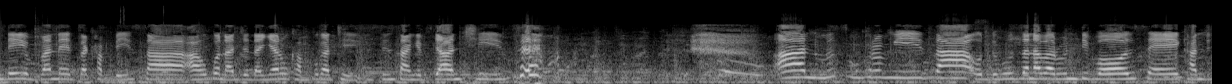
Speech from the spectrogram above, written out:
ndiyumva neza kabisa ahubwo naje ndanyaruka mvuga ati sinsange byancitse Ah, ni umunsi mukuru mwiza uduhuza n'abarundi bose kandi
